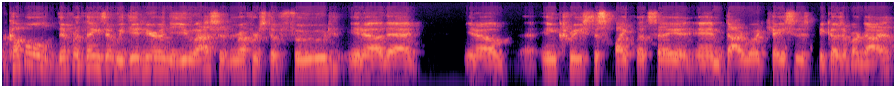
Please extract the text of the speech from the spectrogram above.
a couple different things that we did here in the U.S. in reference to food? You know that you know increased the spike, let's say, in, in thyroid cases because of our diet.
